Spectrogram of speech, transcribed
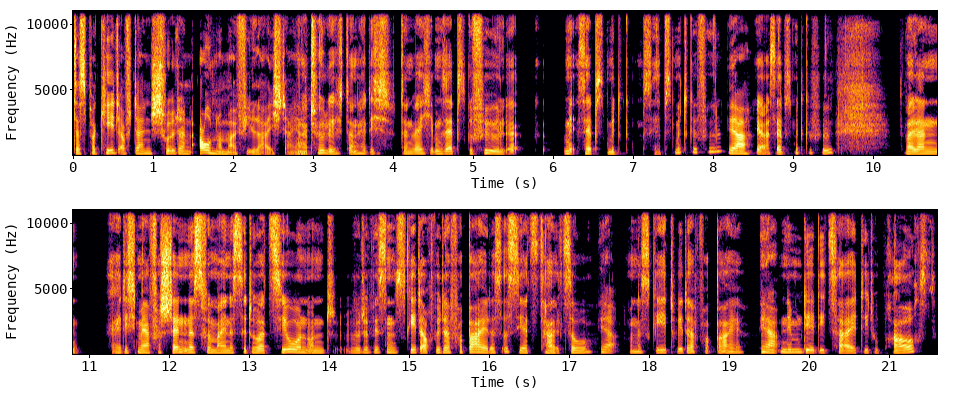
das Paket auf deinen Schultern auch nochmal viel leichter. Ja? Natürlich, dann hätte ich, dann wäre ich im Selbstgefühl, äh, mit- Selbstmit, Selbstmitgefühl? ja. Ja, Selbstmitgefühl. Weil dann hätte ich mehr Verständnis für meine Situation und würde wissen, es geht auch wieder vorbei. Das ist jetzt halt so Ja. und es geht wieder vorbei. Ja. Nimm dir die Zeit, die du brauchst.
